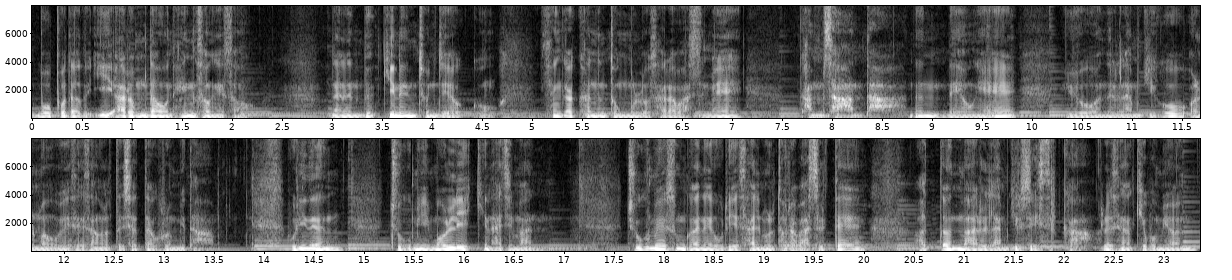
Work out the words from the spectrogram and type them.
무엇보다도 이 아름다운 행성에서 나는 느끼는 존재였고 생각하는 동물로 살아왔음에 감사한다는 내용의 유언을 남기고 얼마 후에 세상을 뜨셨다고 합니다. 우리는 죽음이 멀리 있긴 하지만 죽음의 순간에 우리의 삶을 돌아봤을 때 어떤 말을 남길 수 있을까를 생각해 보면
